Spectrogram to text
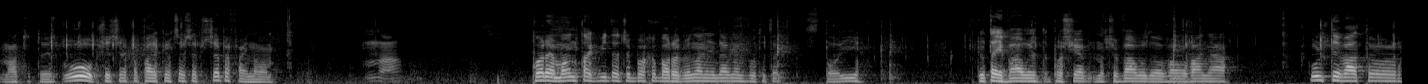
No to to jest. Uuu, przyczepa, parę coś przyczepę fajną mam. No. Po remontach widać, że była chyba robiona niedawno, bo tutaj stoi. Tutaj wały, posiew, znaczy wały do wałowania. Kultywator.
